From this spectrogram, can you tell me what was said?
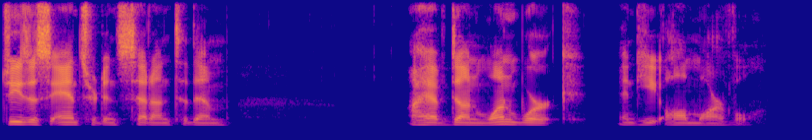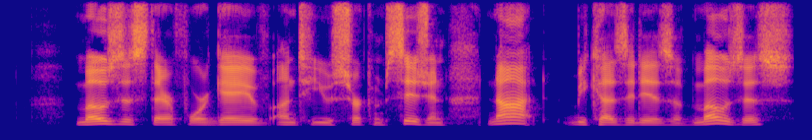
Jesus answered and said unto them, I have done one work, and ye all marvel. Moses therefore gave unto you circumcision, not because it is of Moses,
